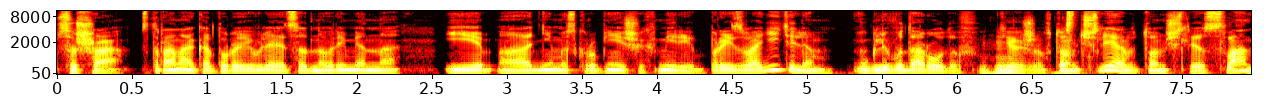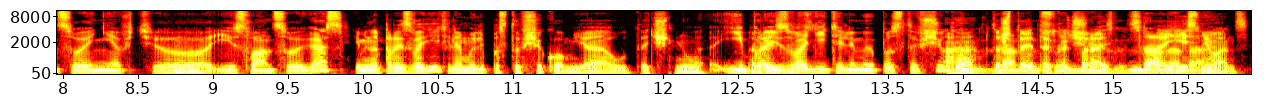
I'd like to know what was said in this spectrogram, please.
США, страна, которая является одновременно и а, одним из крупнейших в мире производителем углеводородов, угу. тех же, в том числе, в том числе сланцевая нефть угу. и сланцевый газ. Именно производителем или поставщиком, я уточню. И разницу. производителем, и поставщиком. А, потому что это случае. как бы разница, да, да, да есть да. нюанс.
